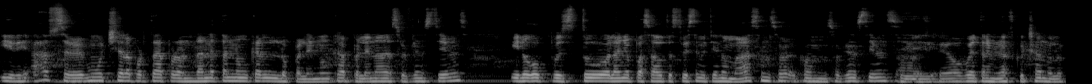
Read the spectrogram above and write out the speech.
Y dije, ah, se ve muy chida la portada, pero la neta nunca lo peleé. Nunca peleé nada de Surfing Stevens. Y luego, pues tú el año pasado te estuviste metiendo más con Sophia Stevens y dije, oh, voy a terminar escuchándolo.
